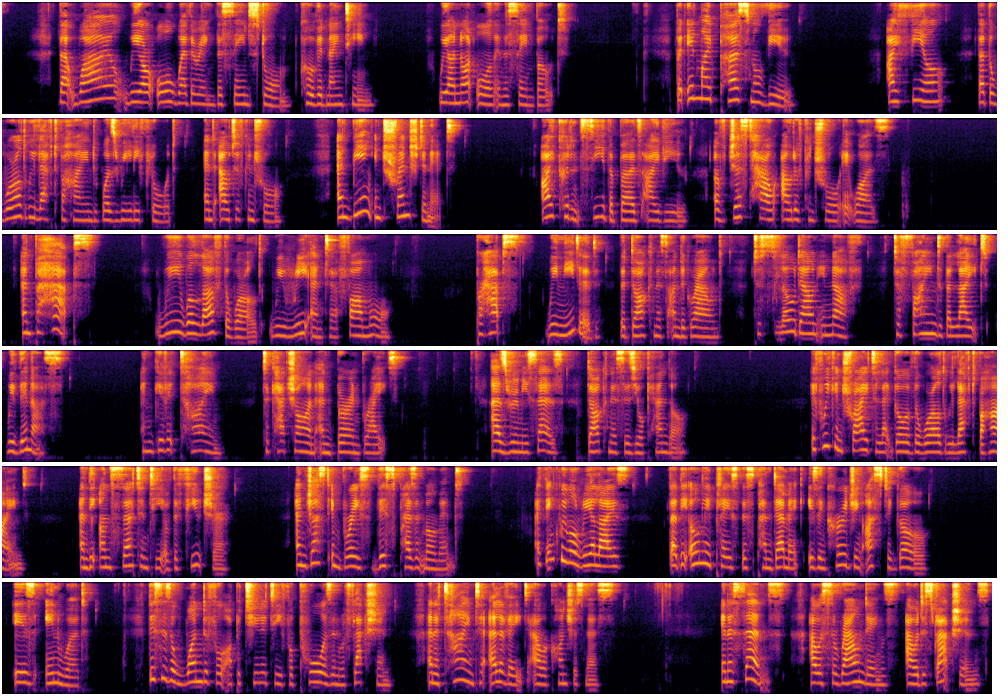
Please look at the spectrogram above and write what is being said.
that while we are all weathering the same storm, COVID 19, we are not all in the same boat. But in my personal view, I feel that the world we left behind was really flawed and out of control. And being entrenched in it, I couldn't see the bird's eye view of just how out of control it was. And perhaps we will love the world we re enter far more. Perhaps we needed the darkness underground to slow down enough to find the light within us and give it time to catch on and burn bright. As Rumi says, darkness is your candle. If we can try to let go of the world we left behind and the uncertainty of the future and just embrace this present moment, I think we will realize that the only place this pandemic is encouraging us to go is inward. This is a wonderful opportunity for pause and reflection and a time to elevate our consciousness. In a sense, our surroundings, our distractions,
